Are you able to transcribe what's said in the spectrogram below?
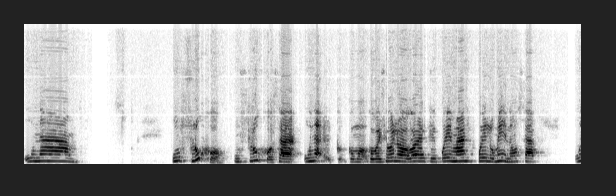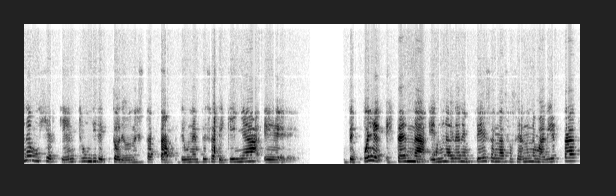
una, un flujo, un flujo, o sea, una, como, como decimos los abogados, que puede más, puede lo menos, o sea, una mujer que entra a un directorio de una startup, de una empresa pequeña, eh, después está en una, en una, gran empresa, en una sociedad más abierta,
